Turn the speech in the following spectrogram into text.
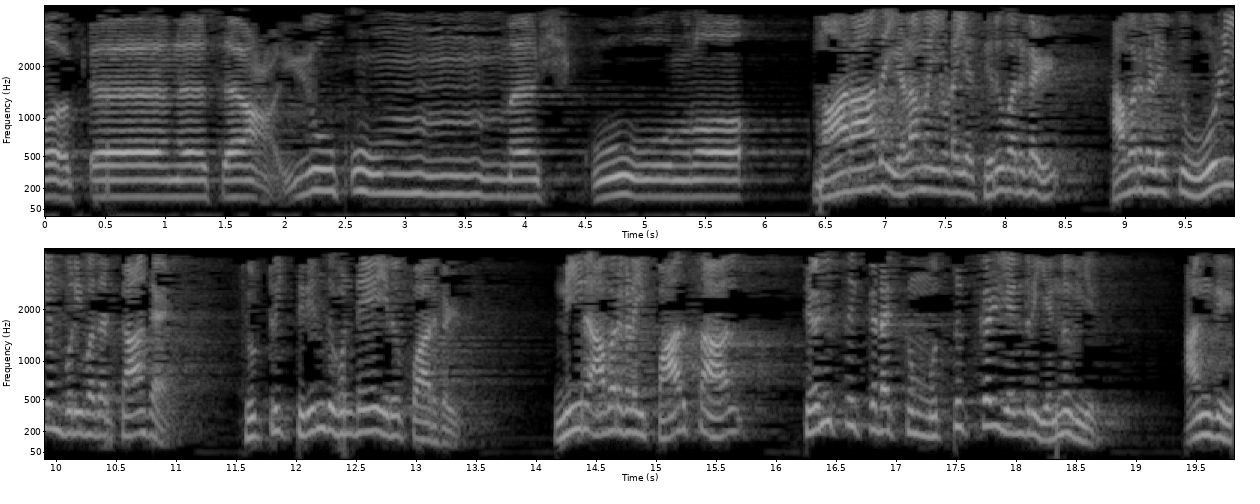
وَكَانَ سَعْيُكُمْ مَشْكُورًا மாறாத இளமையுடைய சிறுவர்கள் அவர்களுக்கு ஊழியம் புரிவதற்காக சுற்றித் திரிந்து கொண்டே இருப்பார்கள் நீர் அவர்களை பார்த்தால் தெளித்து கிடக்கும் முத்துக்கள் என்று எண்ணுவீர் அங்கு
